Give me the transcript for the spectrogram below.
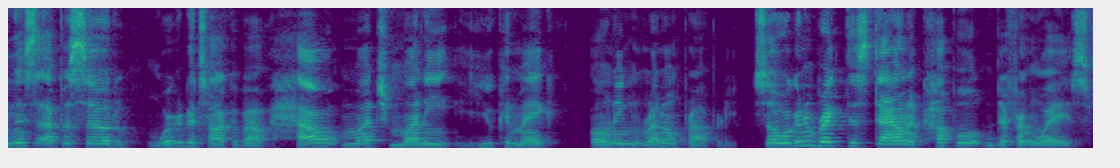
In this episode, we're going to talk about how much money you can make owning rental property. So, we're going to break this down a couple different ways.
